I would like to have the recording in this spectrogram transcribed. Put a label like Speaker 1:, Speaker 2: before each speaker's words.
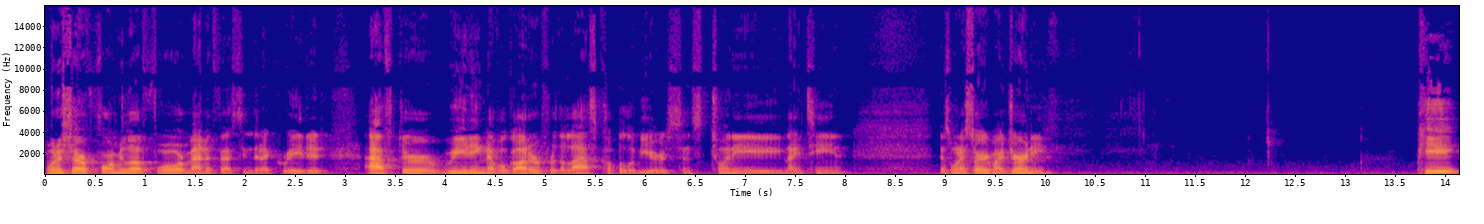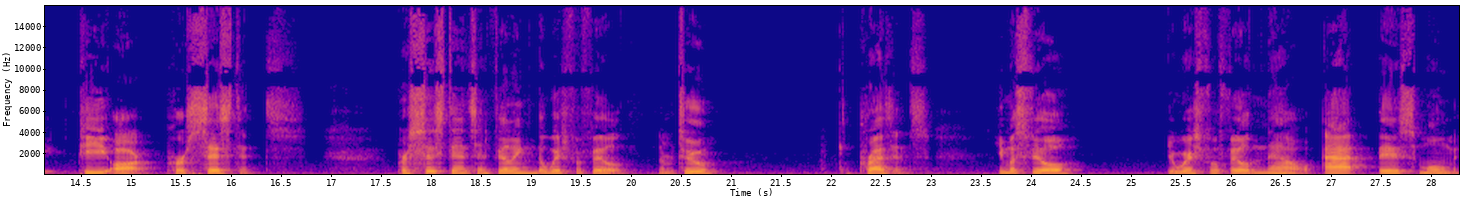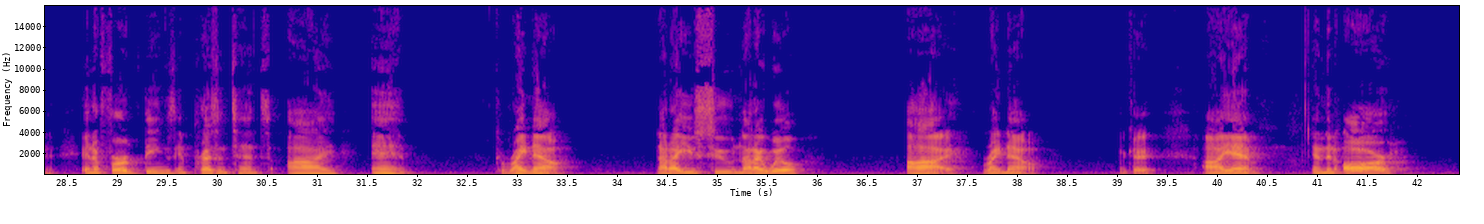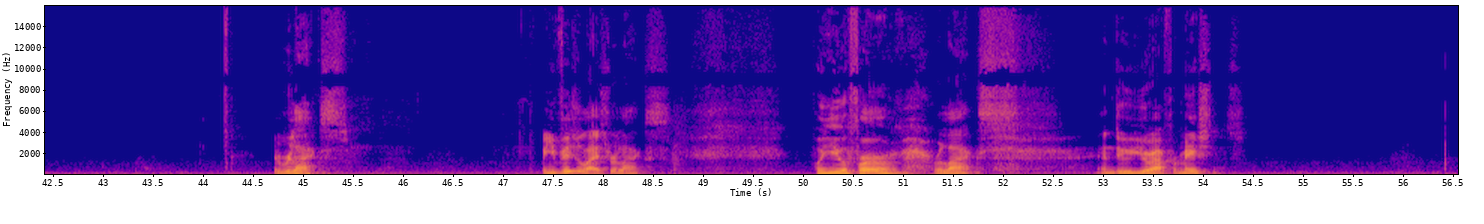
Speaker 1: I want to share a formula for manifesting that I created after reading Neville Goddard for the last couple of years since 2019 is when I started my journey. PPR, persistence. Persistence in feeling the wish fulfilled. Number two, presence. You must feel your wish fulfilled now, at this moment, and affirm things in present tense. I am. Right now. Not I used to, not I will. I, right now. Okay? I am. And then R, relax. When you visualize, relax. When you affirm, relax and do your affirmations.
